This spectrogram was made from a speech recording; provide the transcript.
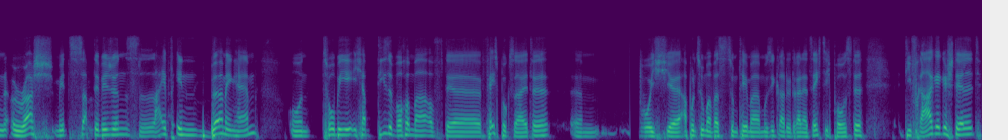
Waren Rush mit Subdivisions live in Birmingham. Und Tobi, ich habe diese Woche mal auf der Facebook-Seite, ähm, wo ich äh, ab und zu mal was zum Thema Musikradio 360 poste, die Frage gestellt,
